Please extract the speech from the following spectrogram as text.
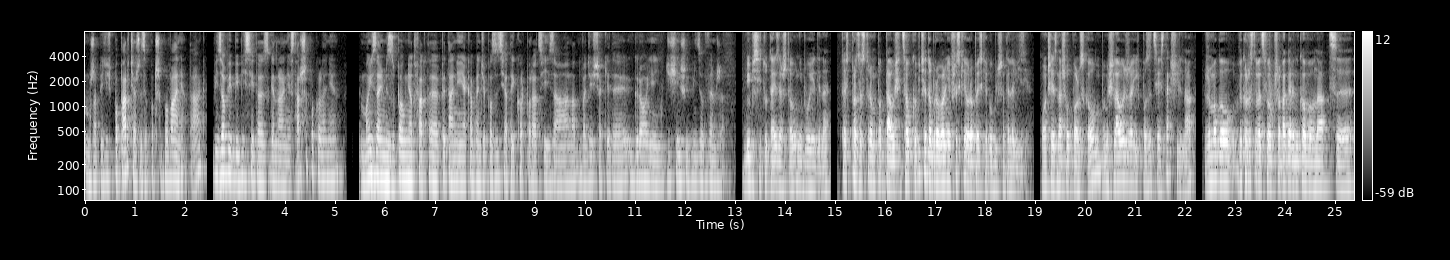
można powiedzieć, poparcia czy zapotrzebowania. Tak? Widzowie BBC to jest generalnie starsze pokolenie, Moim zdaniem jest zupełnie otwarte pytanie, jaka będzie pozycja tej korporacji za lat 20, kiedy gro jej dzisiejszych widzów wymrze. BBC tutaj zresztą nie było jedyne. To jest proces, któremu poddały się całkowicie dobrowolnie wszystkie europejskie publiczne telewizje. Łącznie z naszą polską, bo myślały, że ich pozycja jest tak silna, że mogą wykorzystywać swoją przewagę rynkową nad e,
